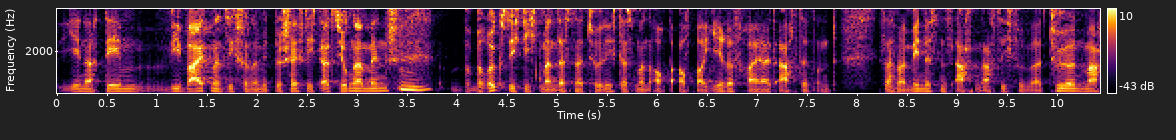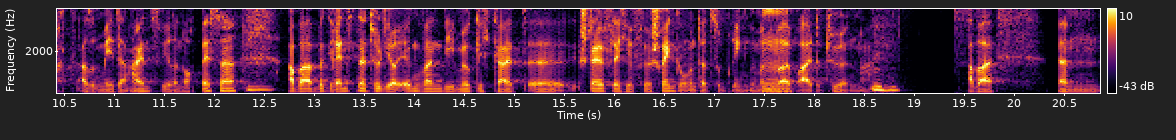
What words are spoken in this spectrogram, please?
je nachdem, wie weit man sich schon damit beschäftigt als junger Mensch, be- berücksichtigt man das natürlich, dass man auch auf Barrierefreiheit achtet und sag mal mindestens 88 Fünfer Türen macht, also Meter eins wäre noch besser, aber begrenzt natürlich auch irgendwann die Möglichkeit, äh, Stellfläche für Schränke unterzubringen, wenn man überall breite Türen macht. Aber ähm,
